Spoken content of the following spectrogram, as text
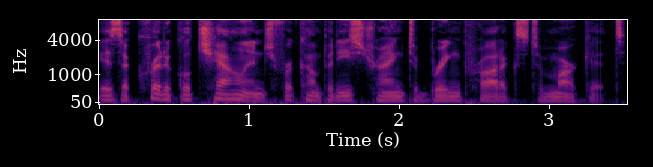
is a critical challenge for companies trying to bring products to market.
